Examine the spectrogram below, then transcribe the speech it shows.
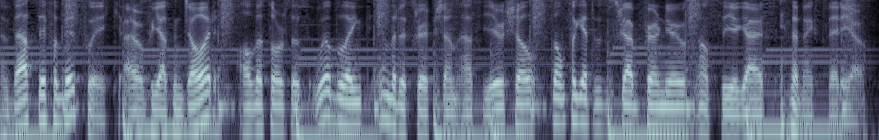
And that's it for this week. I hope you guys enjoyed. All the sources will be linked in the description as usual. Don't forget to subscribe if you're new, and I'll see you guys in the next video.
